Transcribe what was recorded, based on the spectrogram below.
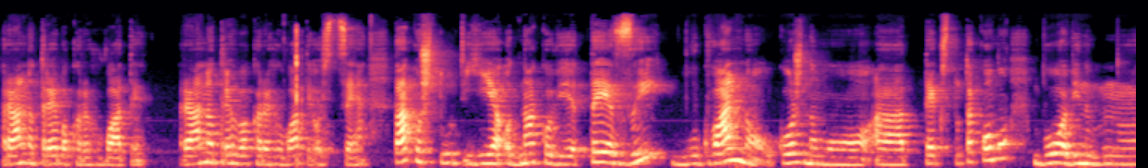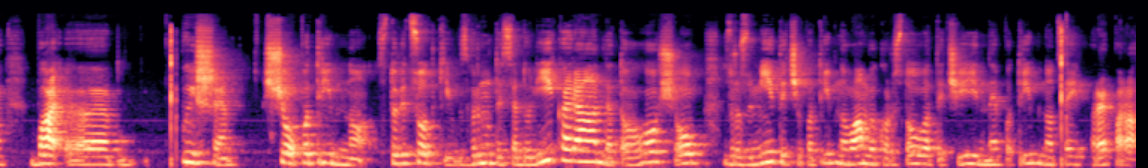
реально треба коригувати. Реально треба коригувати ось це. Також тут є однакові тези буквально у кожному а, тексту такому, бо він ба, е, пише, що потрібно 100% звернутися до лікаря для того, щоб зрозуміти, чи потрібно вам використовувати, чи не потрібно цей препарат.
